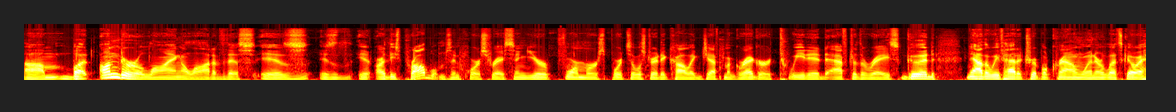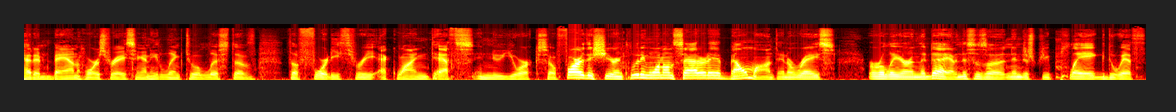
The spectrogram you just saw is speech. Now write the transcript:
Um, but underlying a lot of this is is are these problems in horse racing. Your former Sports Illustrated colleague Jeff MacGregor tweeted after the race, "Good. Now that we've had a Triple Crown winner, let's go ahead and ban horse racing." And he linked to a list of the 43 equine deaths in New York so far this year, including one on Saturday at Belmont in a race earlier in the day. I mean, this is an industry plagued with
